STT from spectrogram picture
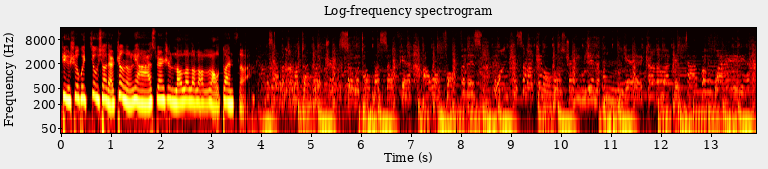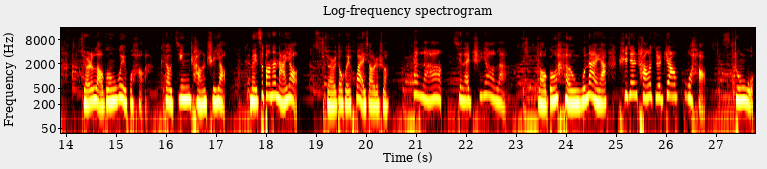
这个社会就需要点正能量啊！虽然是老老老老老段子了。雪儿的老公胃不好啊，要经常吃药。每次帮他拿药，雪儿都会坏笑着说：“大郎，起来吃药了。”老公很无奈呀，时间长了觉得这样不好。中午，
